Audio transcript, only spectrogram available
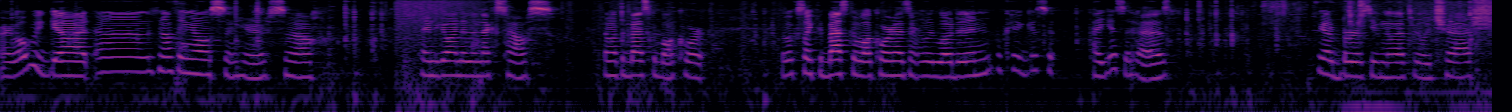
Alright, what we got? Uh, there's nothing else in here, so... Time to go on to the next house. Then with the basketball court. It looks like the basketball court hasn't really loaded in. Okay, I guess it... I guess it has. We got a burst, even though that's really trash.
